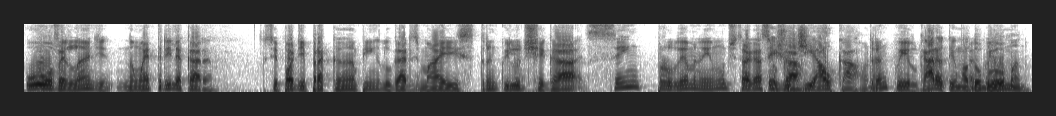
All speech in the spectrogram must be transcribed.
o Overland não é trilha, cara. Você pode ir pra camping, lugares mais tranquilo de chegar, sem problema nenhum de estragar Sem seu carro. judiar o carro, né? Tranquilo. Cara, eu tenho uma Tranquilo. doblô, mano.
